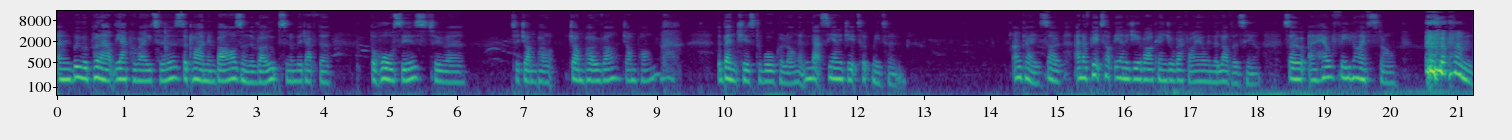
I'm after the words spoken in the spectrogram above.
And we would pull out the apparatus, the climbing bars and the ropes, and we'd have the the horses to uh, to jump out, jump over, jump on, the benches to walk along, and that's the energy it took me to. Okay, so and I've picked up the energy of Archangel Raphael in the lovers here. So a healthy lifestyle. so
